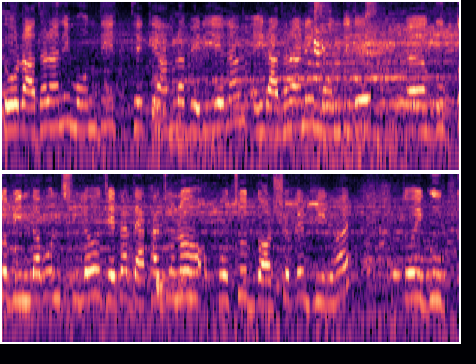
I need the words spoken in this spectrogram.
তো রাধারানী মন্দির থেকে আমরা বেরিয়ে এলাম। এই রাধারানীর মন্দিরে গুপ্ত বৃন্দাবন ছিল, যেটা দেখার জন্য প্রচুর দর্শকের ভিড় হয়। তো এই গুপ্ত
